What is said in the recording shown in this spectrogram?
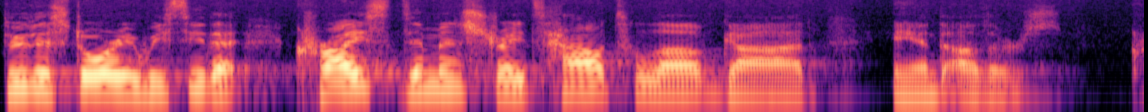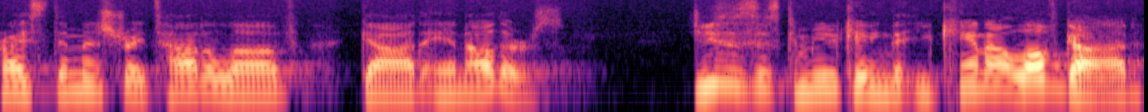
Through this story, we see that Christ demonstrates how to love God and others. Christ demonstrates how to love God and others. Jesus is communicating that you cannot love God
